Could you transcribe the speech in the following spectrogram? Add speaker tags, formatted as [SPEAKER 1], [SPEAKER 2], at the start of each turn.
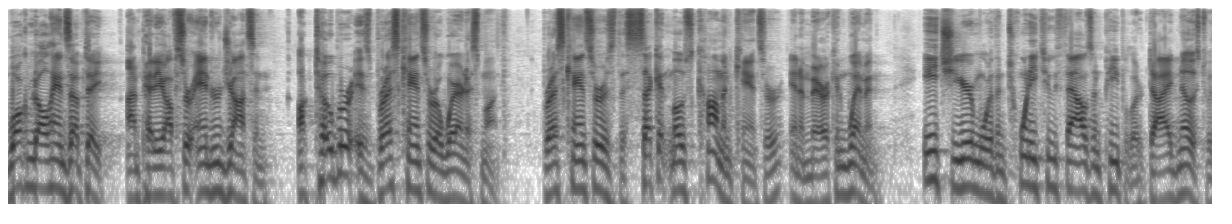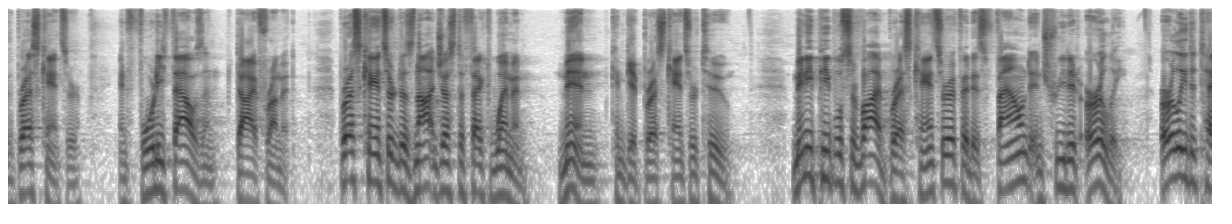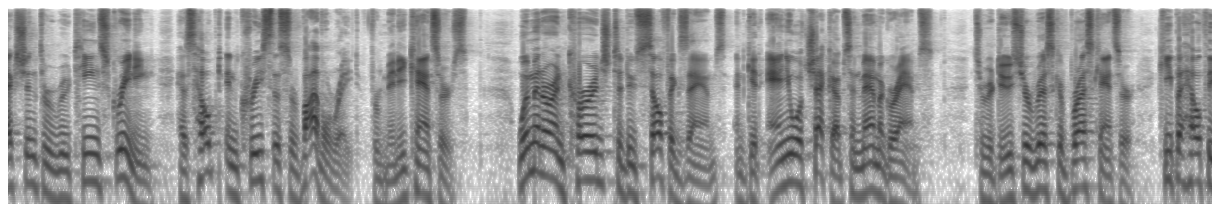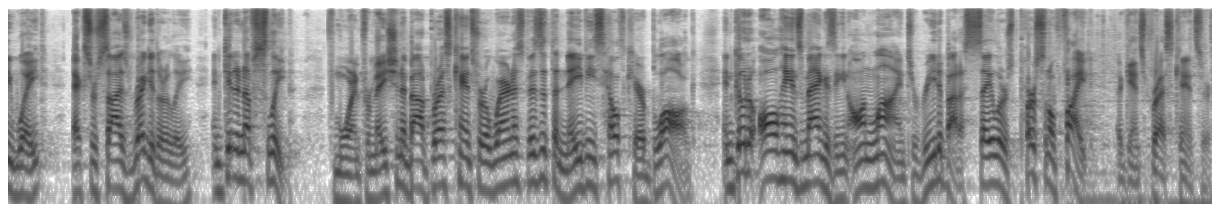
[SPEAKER 1] Welcome to All Hands Update. I'm Petty Officer Andrew Johnson. October is Breast Cancer Awareness Month. Breast cancer is the second most common cancer in American women. Each year, more than 22,000 people are diagnosed with breast cancer and 40,000 die from it. Breast cancer does not just affect women. Men can get breast cancer too. Many people survive breast cancer if it is found and treated early. Early detection through routine screening has helped increase the survival rate for many cancers. Women are encouraged to do self-exams and get annual checkups and mammograms. To reduce your risk of breast cancer, keep a healthy weight, exercise regularly, and get enough sleep. For more information about breast cancer awareness, visit the Navy's healthcare blog and go to All Hands Magazine online to read about a sailor's personal fight against breast cancer.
